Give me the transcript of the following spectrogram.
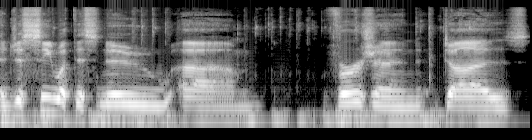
and just see what this new um, version does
